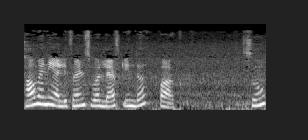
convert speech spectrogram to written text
How many elephants were left in the park? So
